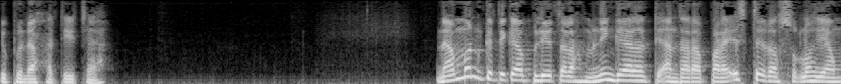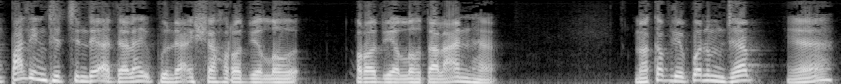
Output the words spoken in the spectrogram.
Ibunda Khadijah. Namun ketika beliau telah meninggal di antara para istri Rasulullah yang paling dicintai adalah Ibunda Aisyah radhiyallahu radhiyallahu taala anha. Maka beliau pun menjawab, ya,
